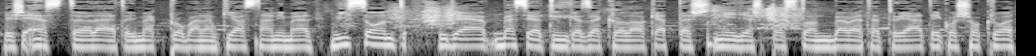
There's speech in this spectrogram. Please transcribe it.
és ezt lehet, hogy megpróbálnám kihasználni, mert viszont ugye beszéltünk ezekről a kettes, négyes poszton bevethető játékosokról,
